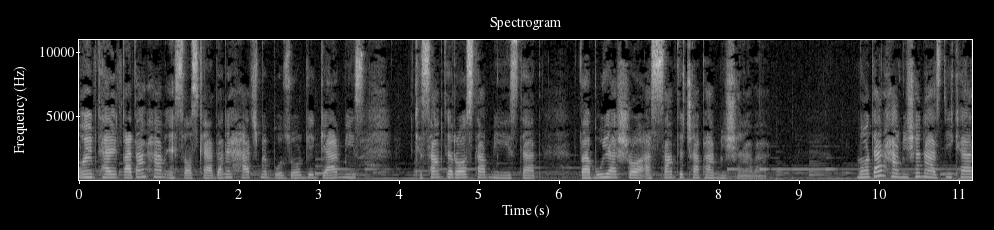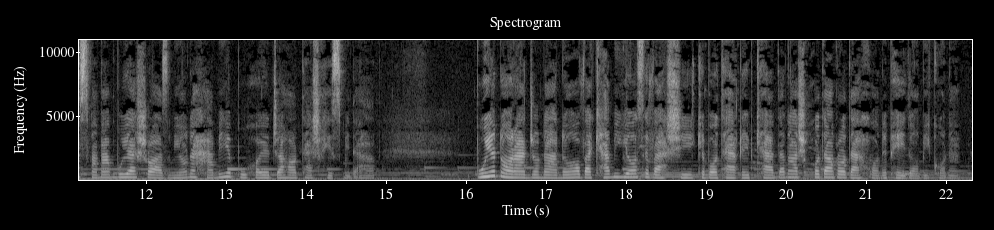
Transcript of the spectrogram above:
مهمترین قدم هم احساس کردن حجم بزرگ گرمی است که سمت راستم می ایستد و بویش را از سمت چپم می شنود. مادر همیشه نزدیک است و من بویش را از میان همه بوهای جهان تشخیص می دهم. بوی نارنج و نعنا و کمی یاس وحشی که با تعقیب کردنش خودم را در خانه پیدا می کنم.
